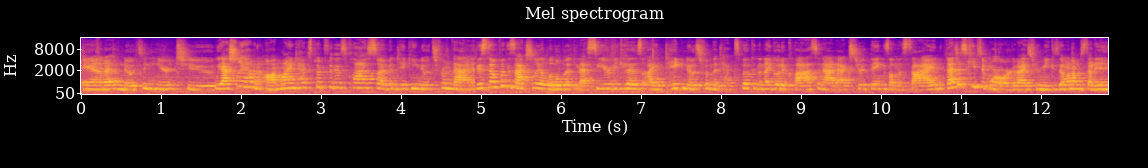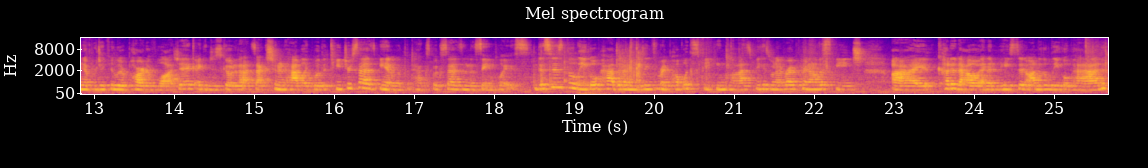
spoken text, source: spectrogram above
and I have notes in here too. We actually have an online textbook for this class, so I've been taking notes from that. This notebook is actually a little bit messier because I take notes from the textbook and then I go to class and add extra things on the side. That just keeps it more organized for me because then when I'm studying a particular part of logic, I can just go to that section and have like what the teacher says and what the textbook says in the same place. This is the legal pad that I'm using for my public speaking class because whenever I print out a speech, I cut it out and then paste it onto the legal pad.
